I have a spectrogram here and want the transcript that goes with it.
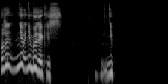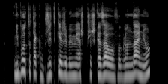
może nie, nie były to jakieś... Nie, nie było to tak brzydkie, żeby mi aż przeszkadzało w oglądaniu,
